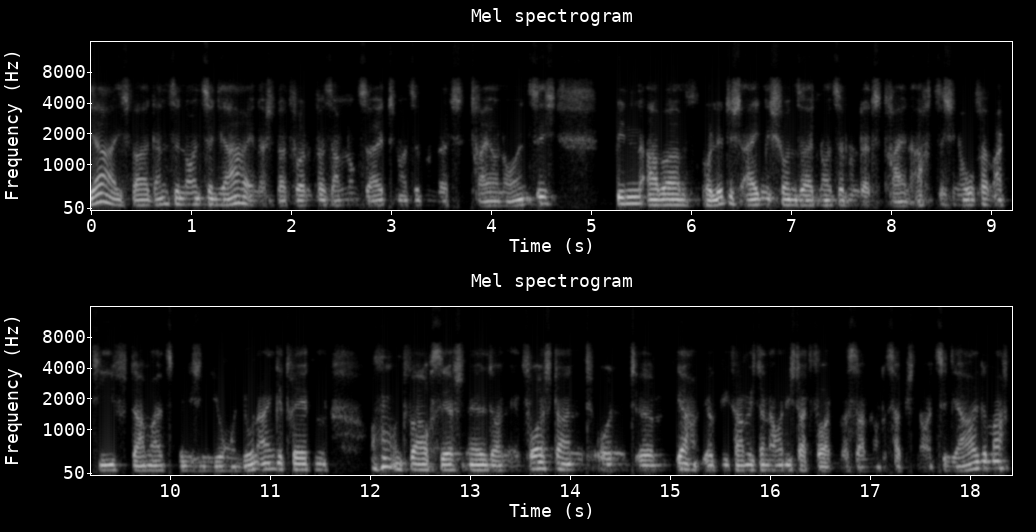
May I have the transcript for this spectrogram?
Ja, ich war ganze 19 Jahre in der Stadtverordnetenversammlung seit 1993, bin aber politisch eigentlich schon seit 1983 in Hofheim aktiv. Damals bin ich in die Junge Union eingetreten und war auch sehr schnell dann im Vorstand. Und ähm, ja, irgendwie kam ich dann auch in die Stadtverordnetenversammlung. Das habe ich 19 Jahre gemacht.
